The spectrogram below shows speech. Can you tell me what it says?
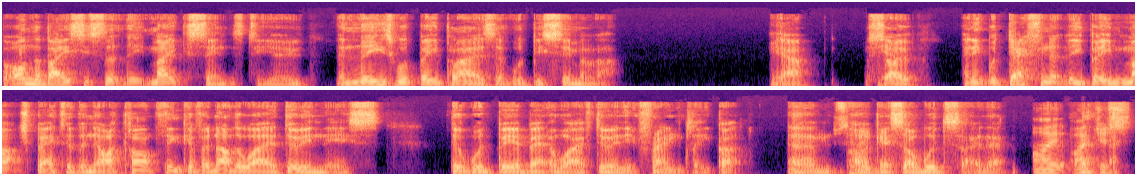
but on the basis that it makes sense to you then these would be players that would be similar yeah so yeah and it would definitely be much better than I can't think of another way of doing this that would be a better way of doing it, frankly. But um, I guess I would say that. I, I just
